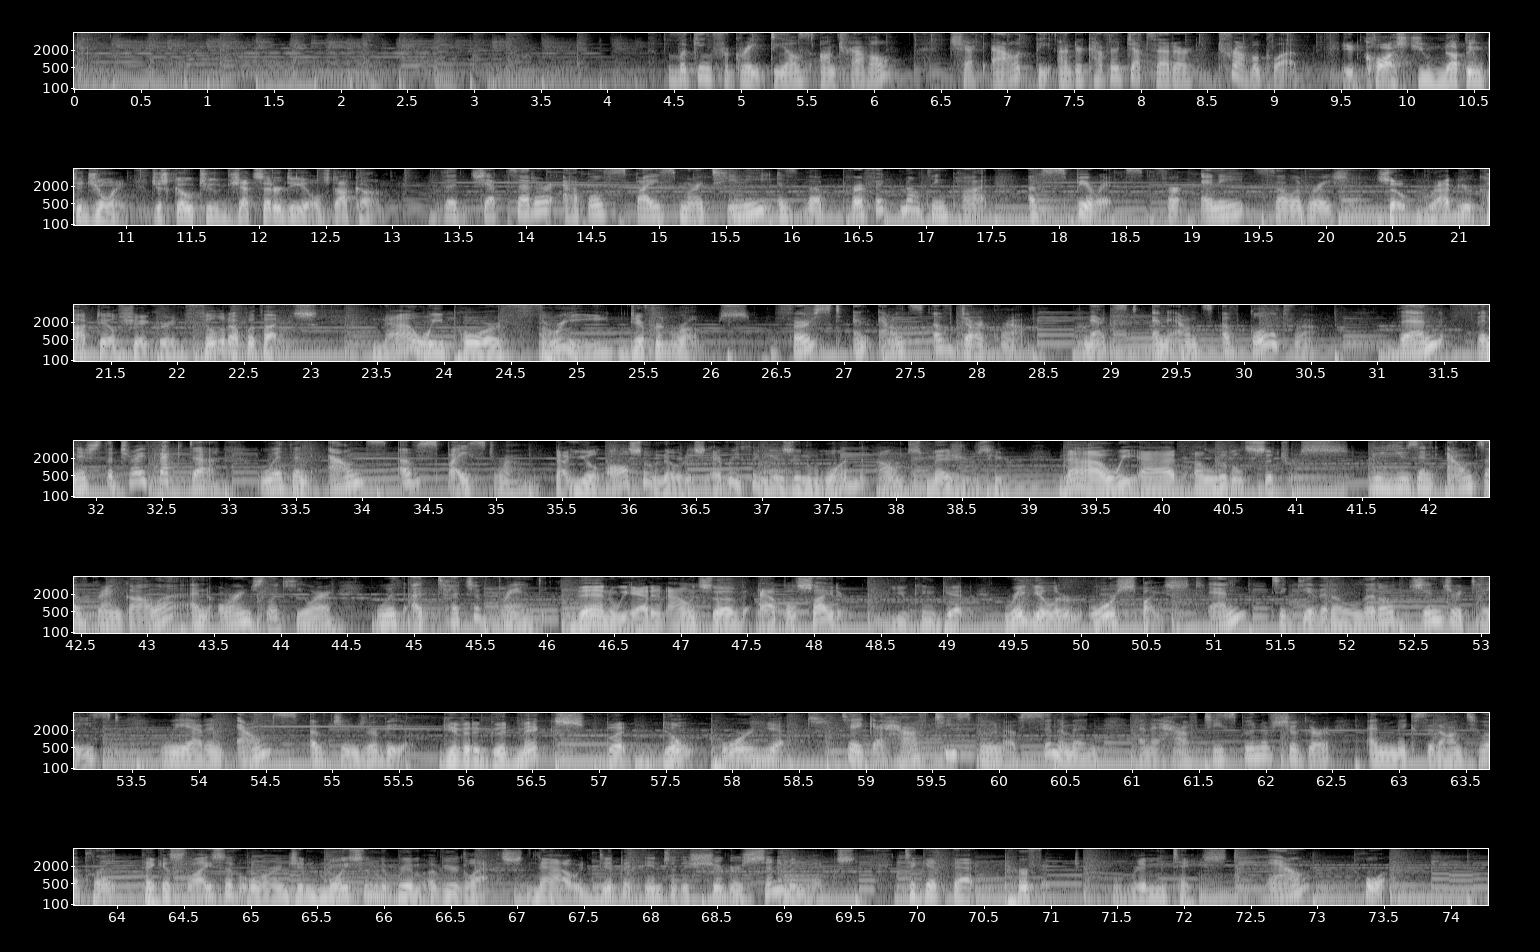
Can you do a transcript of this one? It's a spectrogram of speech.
Looking for great deals on travel? Check out the Undercover Jet Setter Travel Club. It costs you nothing to join. Just go to jetsetterdeals.com. The Jet Setter Apple Spice Martini is the perfect melting pot of spirits for any celebration. So grab your cocktail shaker and fill it up with ice. Now we pour three different rums. First, an ounce of dark rum. Next, an ounce of gold rum. Then finish the trifecta with an ounce of spiced rum. Now you'll also notice everything is in one ounce measures here. Now we add a little citrus. We use an ounce of Grand Gala and orange liqueur with a touch of brandy. Then we add an ounce of apple cider. You can get regular or spiced. Then, to give it a little ginger taste, we add an ounce of ginger beer. Give it a good mix, but don't pour yet. Take a half teaspoon of cinnamon and a half teaspoon of sugar and mix it onto a plate. Take a slice of orange and moisten the rim of your glass. Now dip it into the sugar cinnamon mix to get that perfect rim taste. Now, pour.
